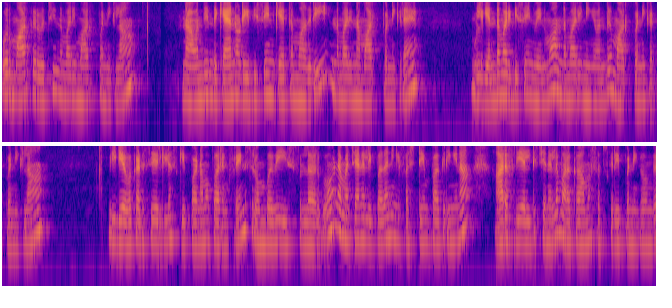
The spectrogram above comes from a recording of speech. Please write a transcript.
ஒரு மார்க்கர் வச்சு இந்த மாதிரி மார்க் பண்ணிக்கலாம். நான் வந்து இந்த கேனுடைய டிசைனுக்கு ஏற்ற மாதிரி இந்த மாதிரி நான் மார்க் பண்ணிக்கிறேன். உங்களுக்கு எந்த மாதிரி டிசைன் வேணுமோ அந்த மாதிரி நீங்கள் வந்து மார்க் பண்ணி கட் பண்ணிக்கலாம். வீடியோவை கடைசி வரைக்கும் ஸ்கிப் பண்ணாமல் பாருங்கள் ஃப்ரெண்ட்ஸ் ரொம்பவே யூஸ்ஃபுல்லாக இருக்கும். நம்ம சேனல் இப்போ தான் நீங்கள் ஃபஸ்ட் டைம் பார்க்குறீங்கன்னா ஆர்எஃப் ரியாலிட்டி சேனலை மறக்காமல் சப்ஸ்கிரைப் பண்ணிக்கோங்க.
